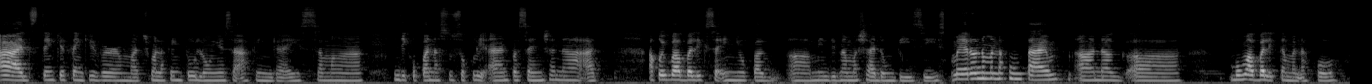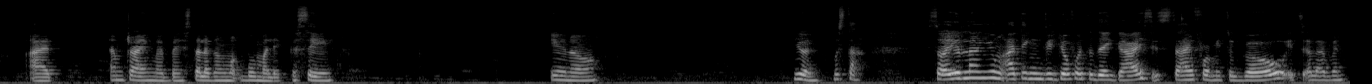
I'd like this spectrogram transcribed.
ads. Thank you, thank you very much. Malaking tulong yan sa akin guys. Sa mga hindi ko pa nasusuklian, pasensya na at ako ibabalik sa inyo pag um, hindi na masyadong busy. Mayroon naman akong time, uh, nag, uh, bumabalik naman ako at I'm trying my best talagang bumalik kasi you know yun, basta. So, ayun lang yung ating video for today, guys. It's time for me to go. It's 11.20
